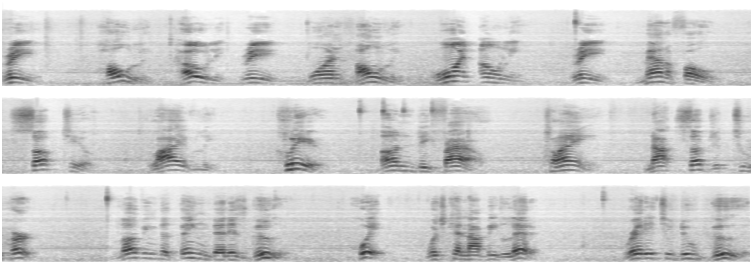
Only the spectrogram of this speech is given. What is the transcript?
Read. Holy, Holy. Read. one only, One only. Read. manifold, subtle, lively, clear, undefiled, plain, not subject to hurt, loving the thing that is good, quick, which cannot be lettered, ready to do good,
